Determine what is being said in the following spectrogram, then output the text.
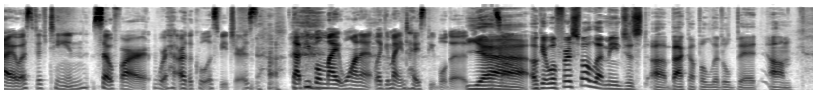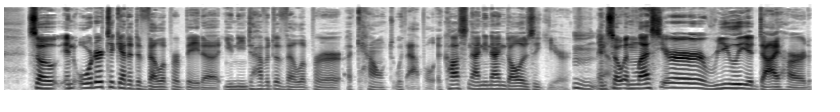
iOS 15 so far were, are the coolest features that people might want to like it might entice people to Yeah. Okay. Well, first of all, let me just uh, back up a little bit. Um, so, in order to get a developer beta, you need to have a developer account with Apple. It costs $99 a year. and so, unless you're really a diehard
